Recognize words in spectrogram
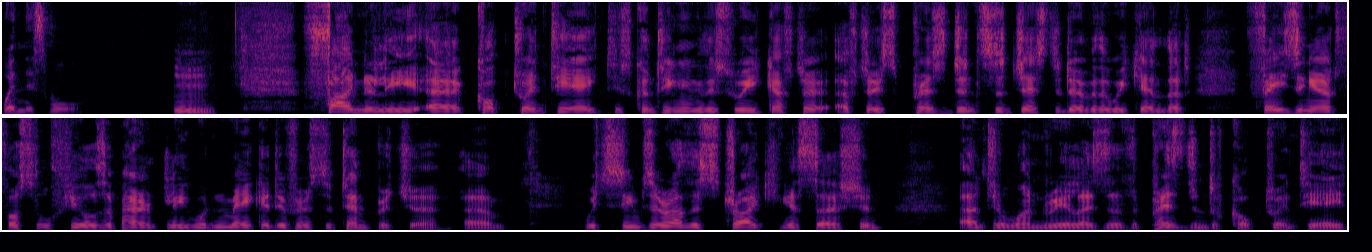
win this war. Mm. Finally, uh, COP28 is continuing this week after after its president suggested over the weekend that phasing out fossil fuels apparently wouldn't make a difference to temperature, um, which seems a rather striking assertion. Until one realizes that the president of COP28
